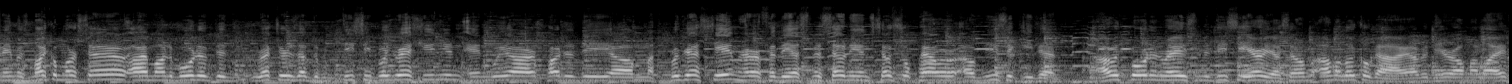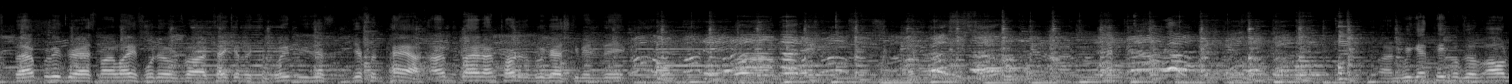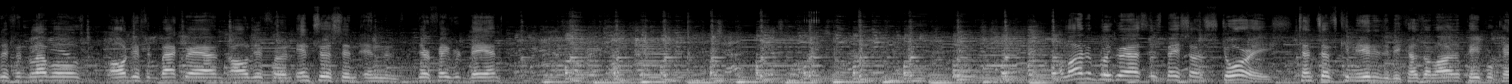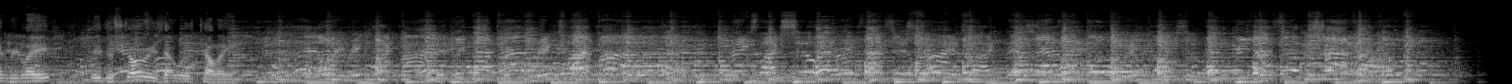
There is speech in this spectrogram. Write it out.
My name is Michael Marceau. I'm on the board of the directors of the DC Bluegrass Union, and we are part of the um, Bluegrass Jam here for the Smithsonian Social Power of Music event. I was born and raised in the DC area, so I'm, I'm a local guy. I've been here all my life. Without bluegrass, my life would have uh, taken a completely dif different path. I'm glad I'm part of the bluegrass community. And we get people of all different levels, all different backgrounds, all different interests in, in their favorite band. A lot of bluegrass is based on stories, sense of community, because a lot of people can relate to the stories that we're telling.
